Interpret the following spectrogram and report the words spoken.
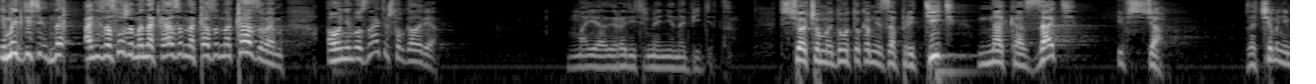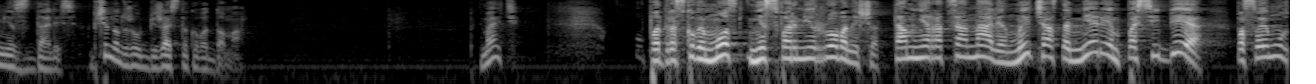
И мы они заслуживают, мы наказываем, наказываем, наказываем. А у него знаете, что в голове? Мои родители меня ненавидят. Все, о чем мы думаем, только мне запретить, наказать и все. Зачем они мне сдались? Зачем нам нужно убежать с такого дома? Понимаете? Подростковый мозг не сформирован еще, там не рационален. Мы часто меряем по себе, по, своему,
